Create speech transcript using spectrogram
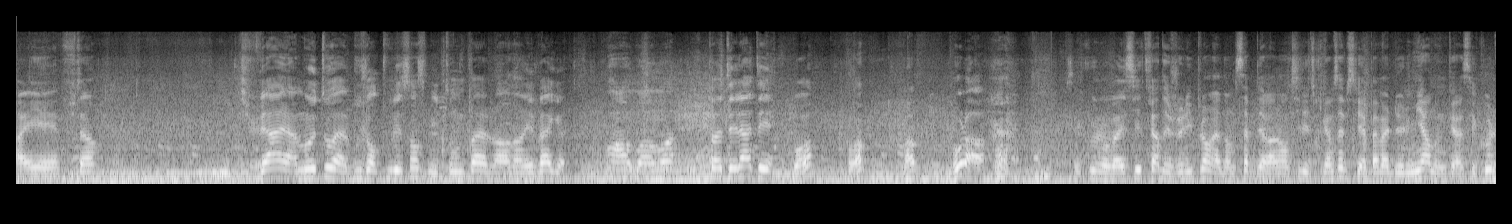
Est. Putain. Tu verras, la moto elle bouge dans tous les sens, mais il tombe pas genre dans les vagues. Ouah. Toi, t'es là, t'es. Bon, hop, hop. Oh C'est cool, on va essayer de faire des jolis plans là dans le sable, des ralentis, des trucs comme ça, parce qu'il y a pas mal de lumière donc euh, c'est cool.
